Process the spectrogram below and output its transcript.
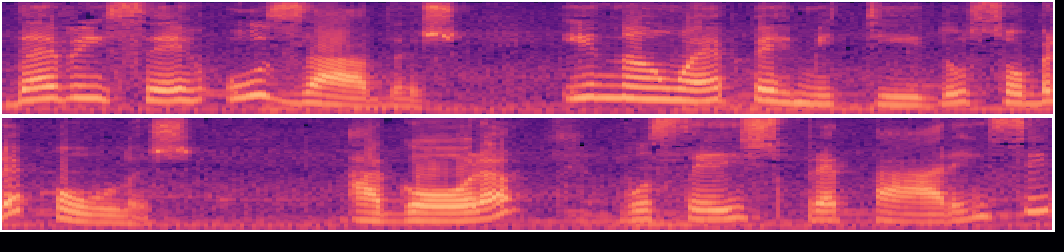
devem ser usadas e não é permitido sobrepô-las. Agora, vocês preparem-se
